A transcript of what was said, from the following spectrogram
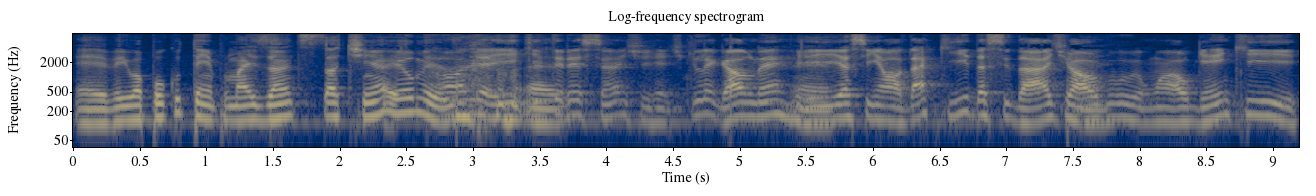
É, veio há pouco tempo, mas antes só tinha eu mesmo. Olha aí, que é. interessante, gente. Que legal, né? É. E assim, ó, daqui da cidade, é. algo, uma, alguém que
